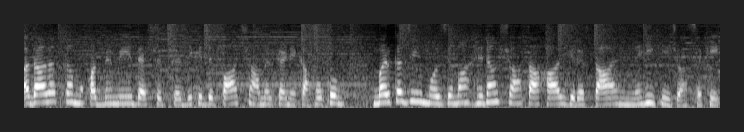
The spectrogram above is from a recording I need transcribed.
अदालत का मुकदमे में दहशत गर्दी के दिफात शामिल करने का हुक्म। मरकजी मुलजिमा हिना शाह ताहाल गिरफ़्तार नहीं की जा सकी।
